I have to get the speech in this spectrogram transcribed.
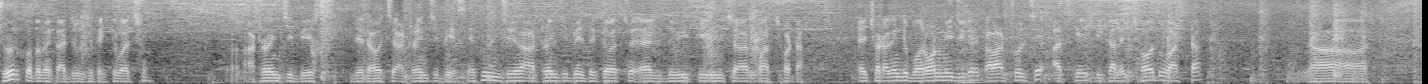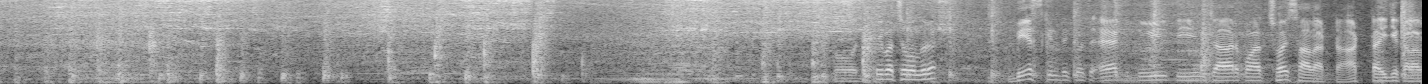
জোর কদমে কাজ চলছে দেখতে পাচ্ছ। আঠেরো ইঞ্চি বেস যেটা হচ্ছে আঠেরো ইঞ্চি বেস একুশ ইঞ্চি আঠেরো ইঞ্চি বেস দেখতে পাচ্ছ। এক, দুই, তিন, চার, পাঁচ, ছটা। এই ছটা কিন্তু বর্মন মিউজিকের কালার চলছে। আজকে বিকালে ছ, দু, আটটা। আর তো দেখতেই পাচ্ছ বন্ধুরা বেস কিন্তু দেখতে পাচ্ছ এক, দুই, তিন, চার, পাঁচ, ছয়, সাত, আটটা। আটটা এই যে কালার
